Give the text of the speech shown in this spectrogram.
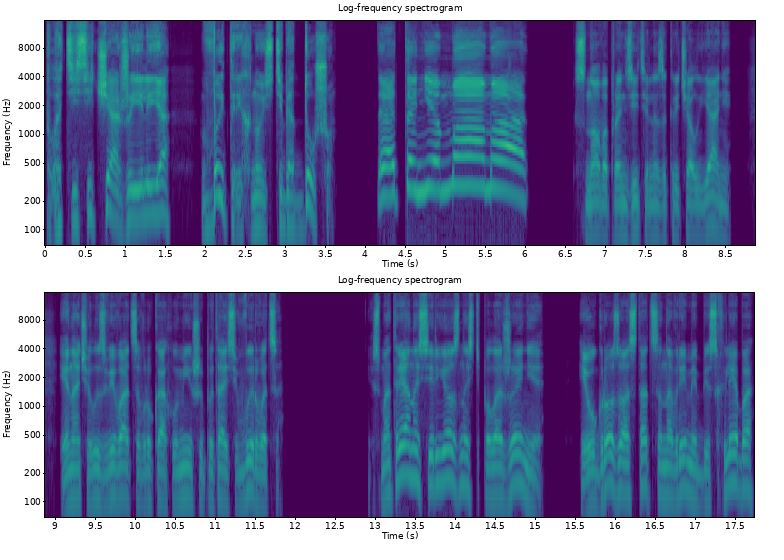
Плати сейчас же, или я вытряхну из тебя душу». «Это не мама!» Снова пронзительно закричал Яни и начал извиваться в руках у Миши, пытаясь вырваться. Несмотря на серьезность положения и угрозу остаться на время без хлеба,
